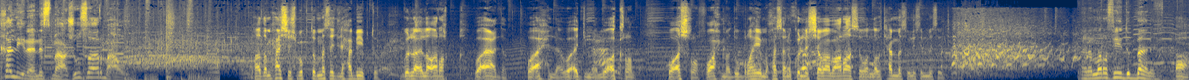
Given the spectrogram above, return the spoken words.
خلينا نسمع شو صار معه هذا محشش بكتب message لحبيبته. يقول لها إلى أرق وأعذب وأحلى وأجمل وأكرم وأشرف وأحمد وإبراهيم وحسن وكل الشباب على راسه والله وتحمس ونسي ال message. أنا مرة في دبانة. آه.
